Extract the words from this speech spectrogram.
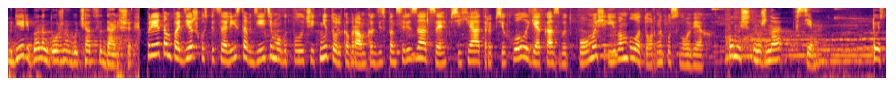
где ребенок должен обучаться дальше. При этом поддержку специалистов дети могут получить не только в рамках диспансеризации. Психиатры, психологи оказывают помощь и в амбулаторных условиях. Помощь нужна всем. То есть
